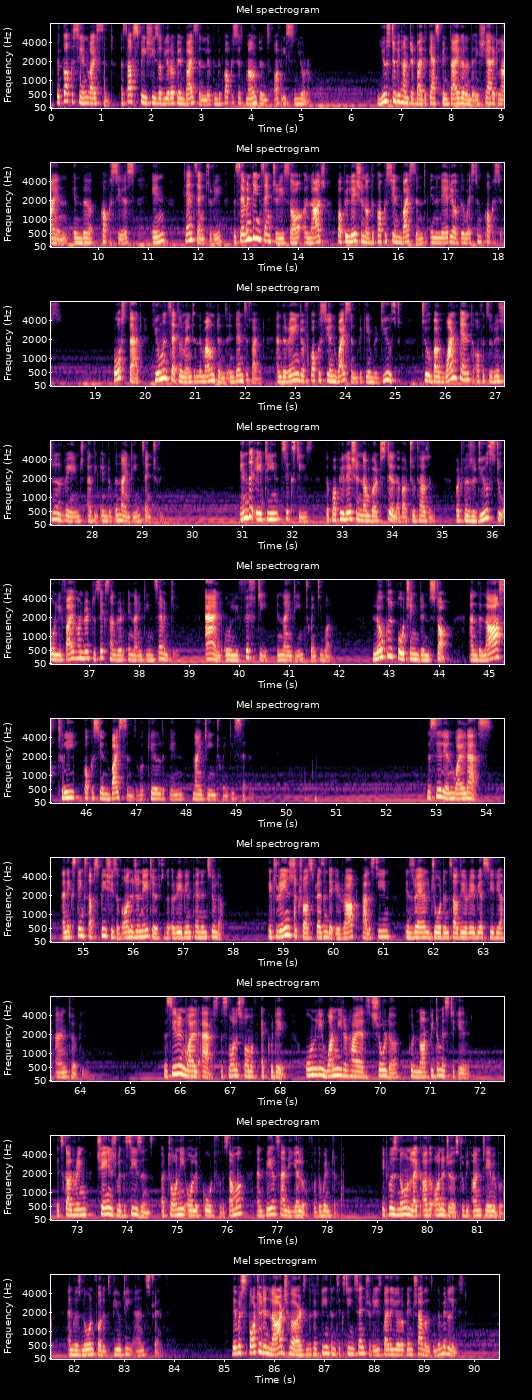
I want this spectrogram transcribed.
The Caucasian bison, a subspecies of European bison, lived in the Caucasus Mountains of Eastern Europe. Used to be hunted by the Caspian tiger and the Asiatic lion in the Caucasus in 10th century, the 17th century saw a large population of the Caucasian wisent in an area of the western Caucasus. Post that, human settlement in the mountains intensified and the range of Caucasian wisent became reduced to about one-tenth of its original range at the end of the 19th century. In the 1860s, the population numbered still about 2,000, but was reduced to only 500 to 600 in 1970 and only 50 in 1921. Local poaching didn't stop, and the last three Caucasian bisons were killed in 1927. The Syrian wild ass, an extinct subspecies of onager native to the Arabian Peninsula. It ranged across present-day Iraq, Palestine, Israel, Jordan, Saudi Arabia, Syria, and Turkey. The Syrian wild ass, the smallest form of equidae, only one meter high at its shoulder, could not be domesticated. Its coloring changed with the seasons, a tawny olive coat for the summer and pale sandy yellow for the winter. It was known, like other onagers, to be untamable and was known for its beauty and strength. They were spotted in large herds in the 15th and 16th centuries by the European travels in the Middle East.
